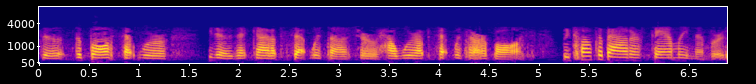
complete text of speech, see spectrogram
the, the boss that we're, you know, that got upset with us or how we're upset with our boss. We talk about our family members.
